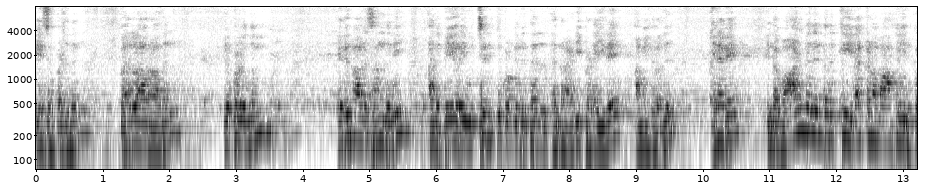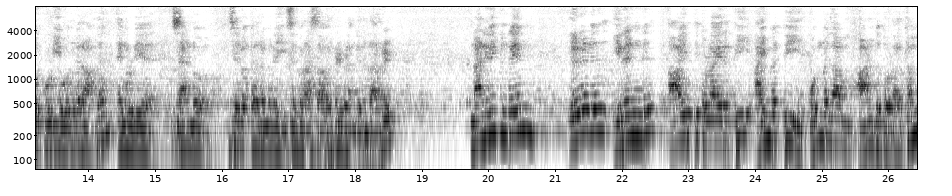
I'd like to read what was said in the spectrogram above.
பேசப்படுதல் வரலாறாதல் எப்பொழுதும் எதிர்கால சந்ததி அந்த பெயரை உச்சரித்துக் கொண்டிருத்தல் என்ற அடிப்படையிலே அமைகிறது. எனவே இந்த வாழ்தல் என்பதற்கு இலக்கணமாக இருக்கக்கூடிய ஒருவராக எங்களுடைய சாண்டோ செல்வக்கதிரமலை செல்வராசா அவர்கள் விளங்குகின்றார்கள் நான் நினைக்கின்றேன் ஏழு இரண்டு ஆயிரத்தி தொள்ளாயிரத்தி ஐம்பத்தி ஒன்பதாம் ஆண்டு தொடக்கம்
